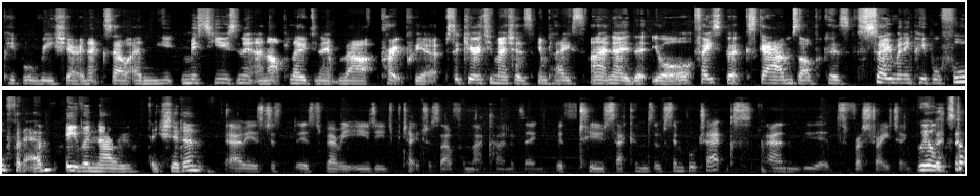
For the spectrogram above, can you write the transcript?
people resharing Excel and misusing it and uploading it without appropriate security measures in place. And I know that your Facebook scams are because so many people fall for them, even though they shouldn't. I mean, it's just it's very easy to protect yourself from that kind of thing with two seconds of simple checks, and it's frustrating. We'll stop.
